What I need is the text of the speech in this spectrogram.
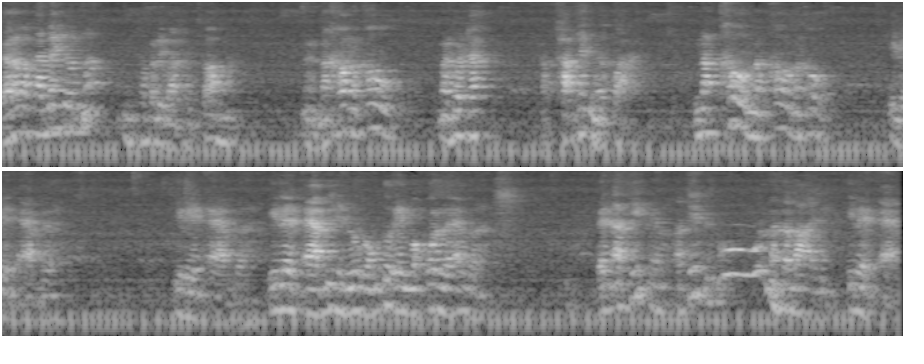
แต่เราประกันได้ยนนะถ้าปฏิบัติถูกต้องนะนักเข้านักเข้า มันก็ชักทำให้เหนือกว่า นักเข้านักเข้านักเข้ากิเลสแอบเลยกิเลสแอบเลยกิเลสแอบนี่จะรู้ของตัวเองบอกคนแล้วเลยเป็นอาทิตย์เนี่ยอาทิตย์โอ้มันสบายเนี่ยกิเลสแอบ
